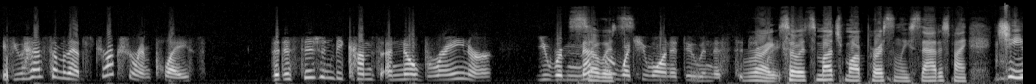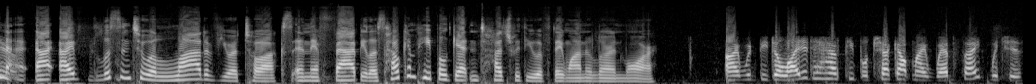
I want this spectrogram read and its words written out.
If you have some of that structure in place, the decision becomes a no-brainer. You remember it's- what you want to do in this situation. Right. So it's much more personally satisfying. Jean, Yeah. I, I've listened to a lot of your talks, and they're fabulous. How can people get in touch with you if they want to learn more? I would be delighted to have people check out my website, which is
